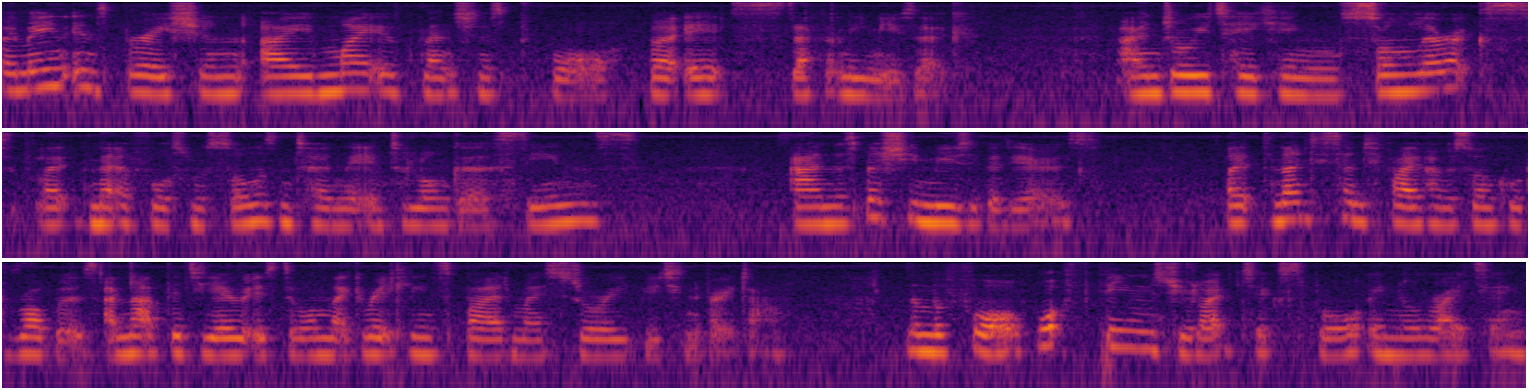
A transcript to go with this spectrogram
my main inspiration, I might have mentioned this before, but it's definitely music. I enjoy taking song lyrics, like metaphors from songs and turning it into longer scenes, and especially music videos. Like the 1975 have a song called Robbers and that video is the one that greatly inspired my story Beauty and the Breakdown. Number 4. What themes do you like to explore in your writing?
